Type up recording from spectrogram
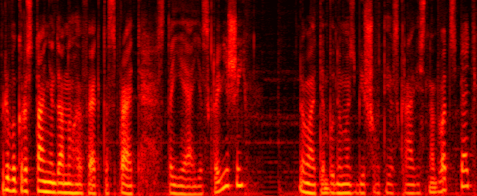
При використанні даного ефекта спрайт стає яскравіший. Давайте будемо збільшувати яскравість на 25.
